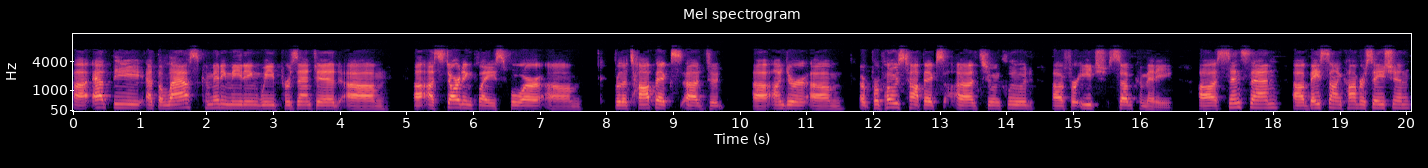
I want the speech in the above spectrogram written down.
uh, at the at the last committee meeting, we presented um, a, a starting place for um, for the topics uh, to under um, proposed topics uh, to include uh, for each subcommittee. Uh, since then, uh, based on conversation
